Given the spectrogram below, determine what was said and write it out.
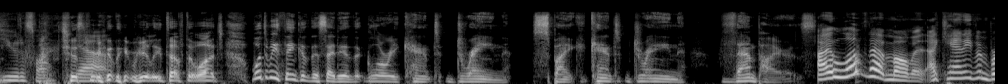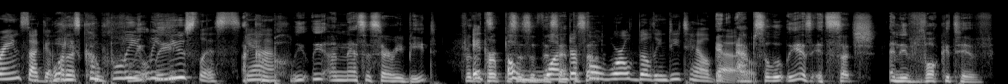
beautiful. Spike. Just Yeah. really, really tough to watch. What do we think of this idea that Glory can't drain Spike, can't drain vampires? I love that moment. I can't even brain suck him. What He's completely, completely- useless. A yeah. completely unnecessary beat for the it's purposes of this wonderful episode. Wonderful world building detail, though. It absolutely is. It's such an evocative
